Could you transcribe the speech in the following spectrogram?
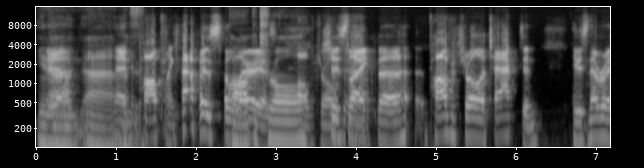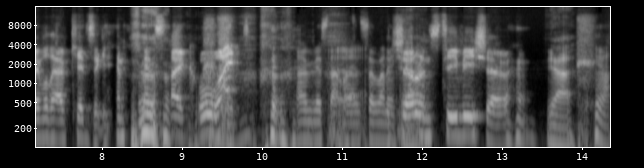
you know uh, and Paw like- that was Paw hilarious. Patrol. Paw Patrol. She's yeah. like the Paw Patrol attacked and he was never able to have kids again. it's like what? I missed that one. It's so funny. A children's TV show. Yeah, yeah.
